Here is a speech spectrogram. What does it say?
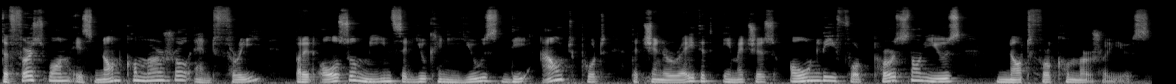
The first one is non-commercial and free, but it also means that you can use the output, the generated images, only for personal use, not for commercial use.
